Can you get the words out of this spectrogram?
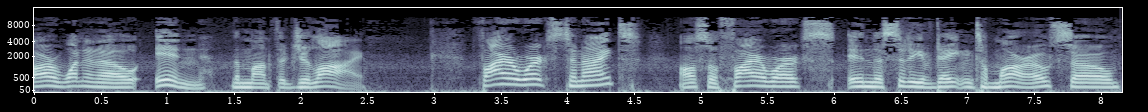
are 1 and 0 in the month of July. Fireworks tonight. Also, fireworks in the city of Dayton tomorrow. So,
